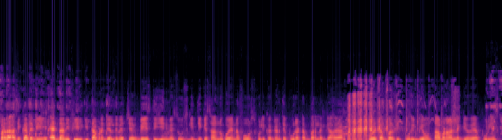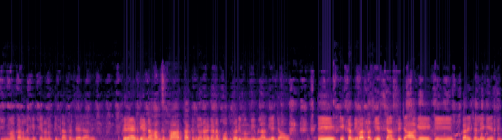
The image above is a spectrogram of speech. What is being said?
ਪਰ ਅਸੀਂ ਕਦੇ ਵੀ ਐਦਾਂ ਨਹੀਂ ਫੀਲ ਕੀਤਾ ਆਪਣੇ ਦਿਲ ਦੇ ਵਿੱਚ ਬੇਇੱਜ਼ਤੀ ਜੀ ਨਹੀਂ ਮਹਿਸੂਸ ਕੀਤੀ ਕਿ ਸਾਨੂੰ ਕੋਈ ਇੰਨਾ ਫੋਰਸਫੁਲੀ ਕੱਢਣ ਤੇ ਪੂਰਾ ਟੱਬਰ ਲੱਗਿਆ ਹੋਇਆ ਪੂਰੇ ਟੱਬਰ ਦੀ ਪੂਰੀ ਬਿਉਂਤਾਂ ਬਣਾਉਣ ਲੱਗੇ ਹੋਏ ਆ ਪੂਰੀਆਂ ਸਕੀਮਾਂ ਕਰਨ ਲੱਗੇ ਕਿ ਇਹਨਾਂ ਨੂੰ ਕਿੱਦਾਂ ਕੱਢਿਆ ਜਾਵੇ। ਫਿਰ ਐਟ ਦੀ ਐਂਡ ਹੱਕ ਥਾਰ ਥੱਕ ਕੇ ਉਹਨਾਂ ਨੇ ਕਹਿਣਾ ਪੁੱਤ ਤੁਹਾਡੀ ਮੰਮੀ ਬੁਲਾਉਂਦੀ ਹੈ ਜਾਓ। ਤੇ ਇੱਕ ਅੱਧੀ ਵਾਰ ਤਾਂ ਅਸੀਂ ਇਸ ਚਾਂਸੇ 'ਚ ਆ ਗਏ ਕਿ ਘਰੇ ਚਲੇ ਗਏ ਅਸੀਂ।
